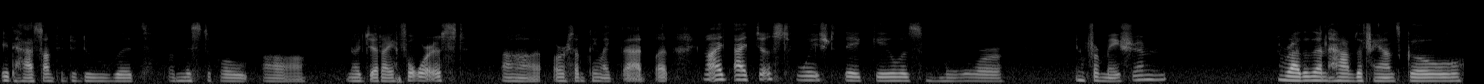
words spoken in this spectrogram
it has something to do with a mystical, uh, you know, Jedi forest uh, or something like that. But you know, I I just wished they gave us more information rather than have the fans go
